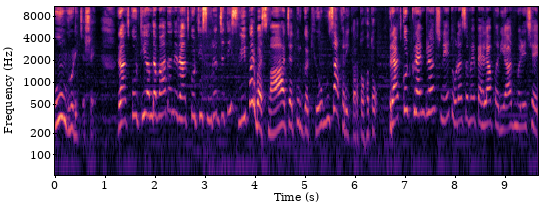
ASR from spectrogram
ઊંઘ ઉડી જશે. રાજકોટથી અમદાવાદ અને રાજકોટથી સુરત જતી સ્લીપર બસમાં આ ચતુર ગઠિયો મુસાફરી કરતો હતો. રાજકોટ ક્રાઇમ બ્રાન્ચને થોડા સમય પહેલા ફરિયાદ મળી છે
